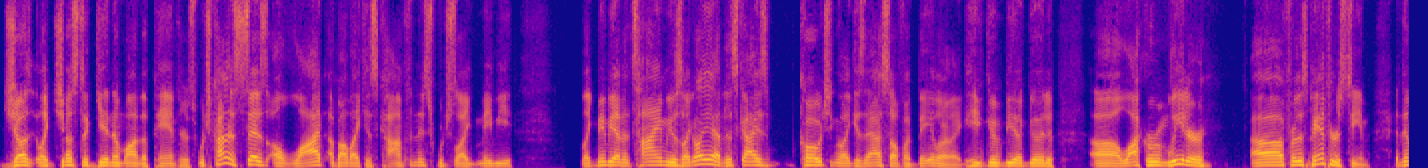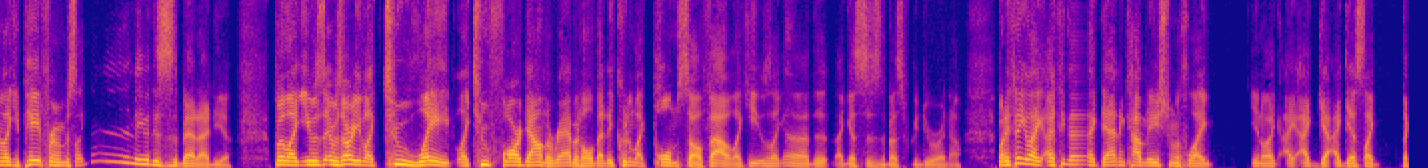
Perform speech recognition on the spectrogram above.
just like just to get him on the Panthers, which kind of says a lot about like his confidence, which like maybe like maybe at the time he was like, oh yeah, this guy's coaching like his ass off at Baylor, like he could be a good uh locker room leader uh for this Panthers team, and then like he paid for him, it's like. Eh, maybe this is a bad idea. But like it was, it was already like too late, like too far down the rabbit hole that he couldn't like pull himself out. Like he was like, uh, the, I guess this is the best we can do right now. But I think like I think like that in combination with like you know like I I, I guess like the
